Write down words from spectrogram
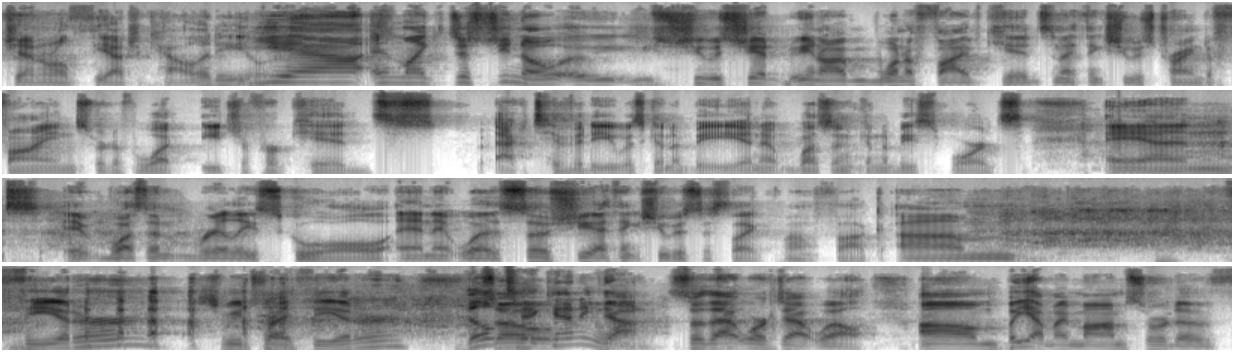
general theatricality? or- Yeah, and like just you know, she was she had you know I'm one of five kids, and I think she was trying to find sort of what each of her kids activity was going to be and it wasn't going to be sports and it wasn't really school and it was so she i think she was just like well fuck um theater should we try theater They'll So, take anyone. yeah, so that worked out well um but yeah my mom sort of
